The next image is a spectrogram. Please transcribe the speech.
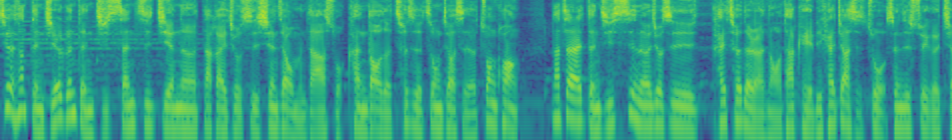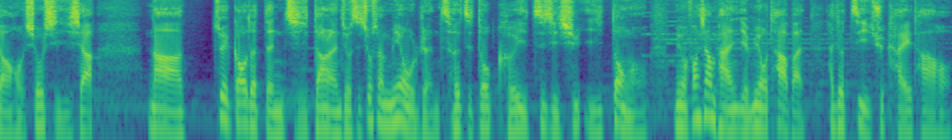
基本上等级二跟等级三之间呢，大概就是现在我们大家所看到的车子的自动驾驶的状况。那再来等级四呢，就是开车的人哦，他可以离开驾驶座，甚至睡个觉哦，休息一下。那最高的等级当然就是，就算没有人，车子都可以自己去移动哦，没有方向盘也没有踏板，它就自己去开它哦。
